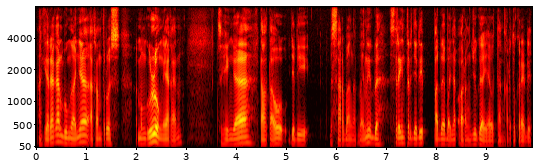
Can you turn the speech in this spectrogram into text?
Akhirnya kan bunganya akan terus menggulung ya kan. Sehingga tahu-tahu jadi besar banget. Nah, ini udah sering terjadi pada banyak orang juga ya utang kartu kredit.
